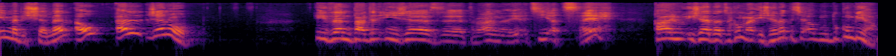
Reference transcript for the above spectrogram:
إما بالشمال أو الجنوب. إذا بعد الإنجاز طبعا يأتي التصحيح. قارنوا إجاباتكم مع الإجابات التي أمدكم بها.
